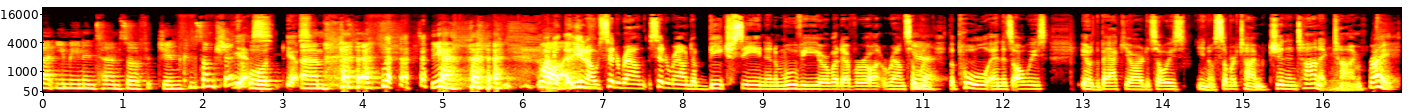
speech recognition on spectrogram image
uh, you mean in terms of gin consumption? Yes. Or, yes. Um, yeah. well, I mean, I mean, you know, sit around, sit around a beach scene in a movie or whatever, uh, around someone, yeah. the pool, and it's always, you know, the backyard. It's always, you know, summertime gin and tonic time, right?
